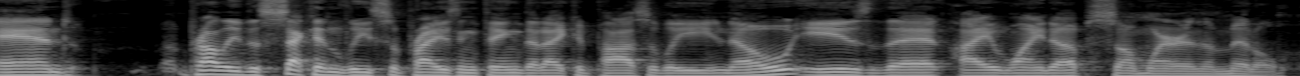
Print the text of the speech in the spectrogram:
And probably the second least surprising thing that I could possibly know is that I wind up somewhere in the middle.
